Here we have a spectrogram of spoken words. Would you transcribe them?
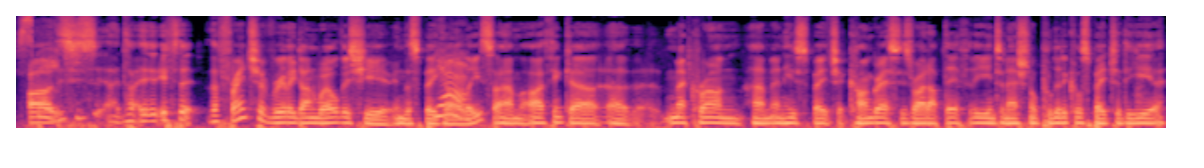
speech. Oh, this is uh, if the the French have really done well this year in the speakolies. Um, I think uh, uh, Macron um, and his speech at Congress is right up there for the international political speech of the year.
